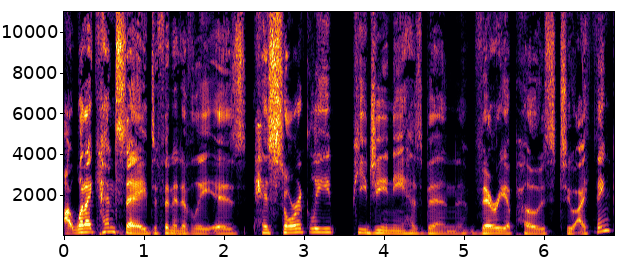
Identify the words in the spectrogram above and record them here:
uh, what I can say definitively is historically PG&E has been very opposed to I think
